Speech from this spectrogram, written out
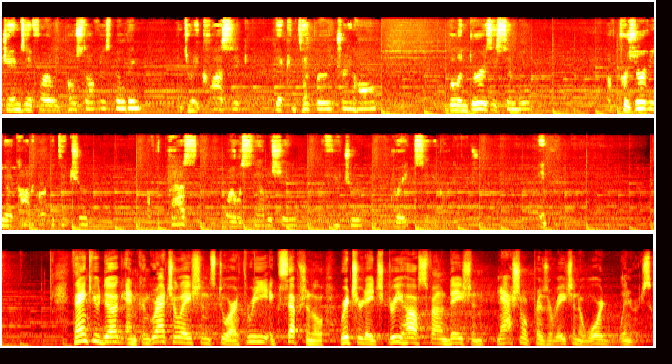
James A. Farley Post Office building into a classic yet contemporary train hall will endure as a symbol of preserving iconic architecture of the past while establishing a future great civic Thank you, Doug, and congratulations to our three exceptional Richard H. Driehaus Foundation National Preservation Award winners.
